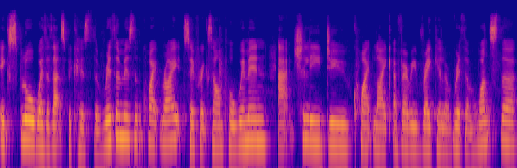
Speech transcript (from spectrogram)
explore whether that's because the rhythm isn't quite right. So, for example, women actually do quite like a very regular rhythm. Once the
